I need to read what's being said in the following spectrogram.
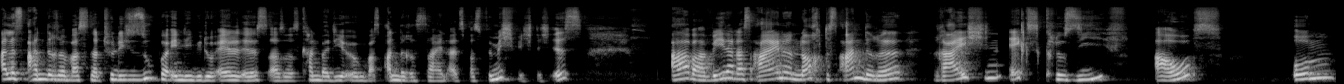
Alles andere, was natürlich super individuell ist. Also es kann bei dir irgendwas anderes sein, als was für mich wichtig ist. Aber weder das eine noch das andere reichen exklusiv aus, um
